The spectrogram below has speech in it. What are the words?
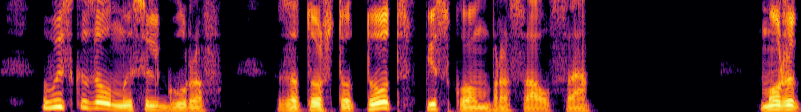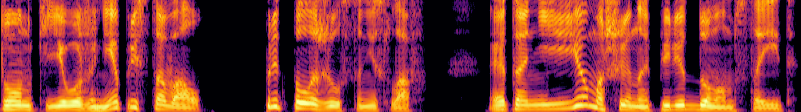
— высказал мысль Гуров, за то, что тот песком бросался. Может, он к его жене приставал? Предположил Станислав. Это не ее машина перед домом стоит.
